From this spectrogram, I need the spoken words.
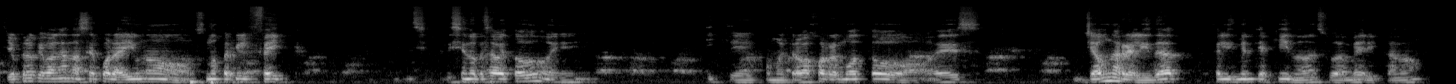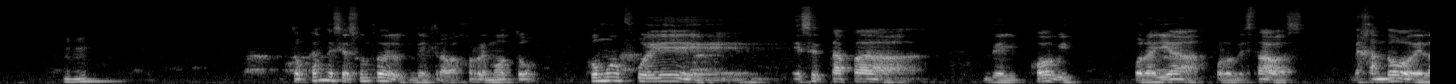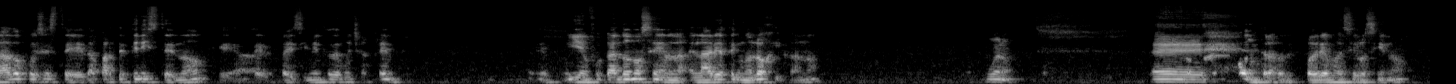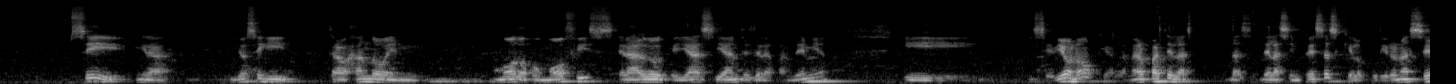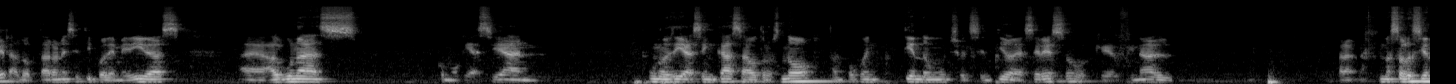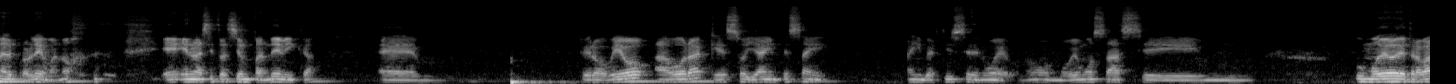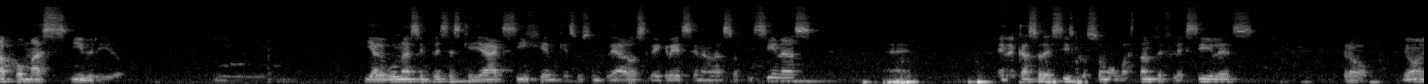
Yo creo que van a nacer por ahí unos, unos perfiles fake diciendo que sabe todo y, que como el trabajo remoto es ya una realidad felizmente aquí, ¿no? En Sudamérica, ¿no? Tocando ese asunto del, del, trabajo remoto, ¿cómo fue esa etapa del COVID? Por allá, por donde estabas, dejando de lado pues este, la parte triste, ¿no? Que el fallecimiento de mucha gente. Y enfocándonos en la, área tecnológica, ¿no? Bueno. Eh, contra, podríamos decirlo así, ¿no? Sí, mira, yo seguí trabajando en modo home office, era algo que ya hacía antes de la pandemia y, y se vio, ¿no? Que la mayor parte de las de las empresas que lo pudieron hacer adoptaron ese tipo de medidas. Eh, algunas como que hacían unos días en casa, otros no. Tampoco entiendo mucho el sentido de hacer eso, porque al final no soluciona el problema, ¿no? en una situación pandémica. Em, pero veo ahora que eso ya empieza a, invertirse de nuevo, ¿no? Movemos hace un un modelo de trabajo más híbrido. Y, algunas empresas que ya exigen que sus empleados regresen a las oficinas. Eh, en el caso de Cisco somos bastante flexibles, pero yo,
